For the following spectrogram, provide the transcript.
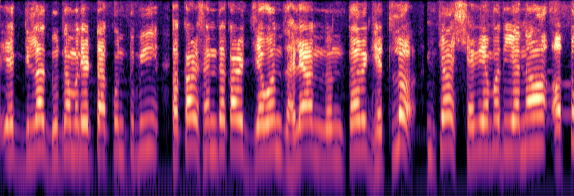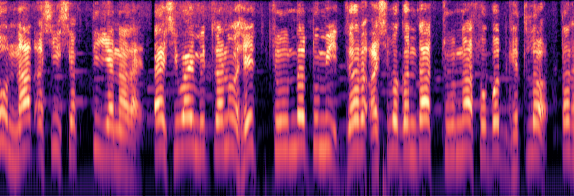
एक गिलास दुधामध्ये टाकून तुम्ही सकाळ संध्याकाळ जेवण झाल्यानंतर घेतलं तुमच्या शरीरामध्ये येणं अतोनात अशी शक्ती येणार आहे. त्याशिवाय मित्रांनो हे चूर्ण तुम्ही जर अश्वगंधा चूर्णासोबत घेतलं तर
